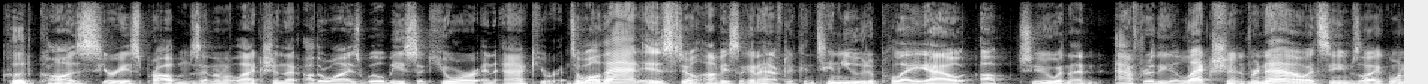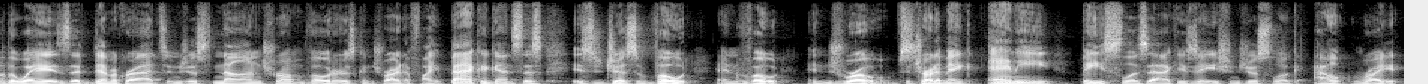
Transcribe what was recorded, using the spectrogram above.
could cause serious problems in an election that otherwise will be secure and accurate. So while that is still obviously going to have to continue to play out up to and then after the election, for now it seems like one of the ways that Democrats and just non-Trump voters can try to fight back against this is to just vote and vote in droves to try to make any baseless accusations just look outright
